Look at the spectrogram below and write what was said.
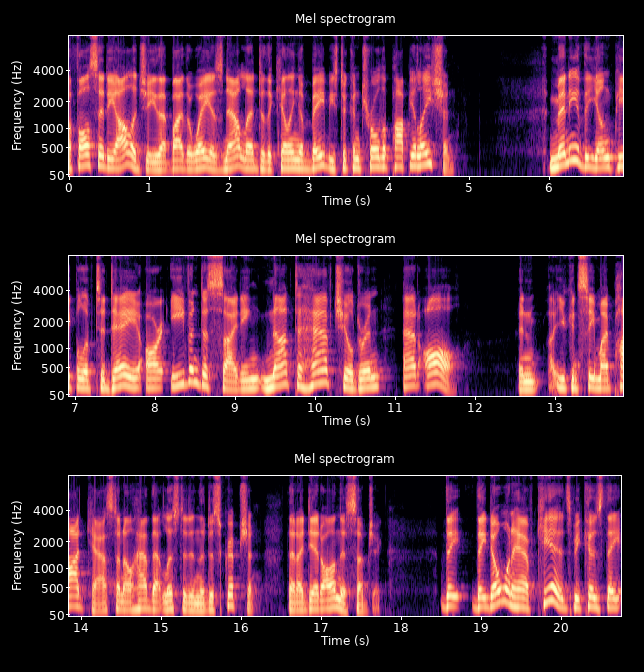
A false ideology that, by the way, has now led to the killing of babies to control the population. Many of the young people of today are even deciding not to have children at all and uh, you can see my podcast, and I'll have that listed in the description that I did on this subject. They, they don't want to have kids because they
